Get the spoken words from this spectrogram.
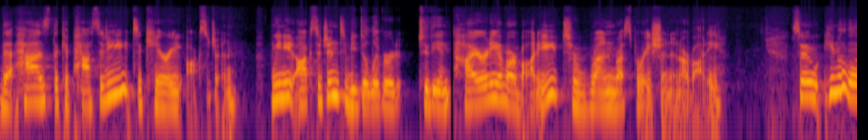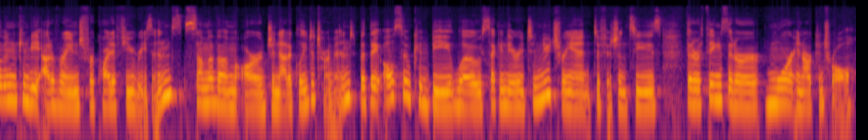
that has the capacity to carry oxygen. We need oxygen to be delivered to the entirety of our body to run respiration in our body. So hemoglobin can be out of range for quite a few reasons. Some of them are genetically determined, but they also could be low secondary to nutrient deficiencies that are things that are more in our control.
